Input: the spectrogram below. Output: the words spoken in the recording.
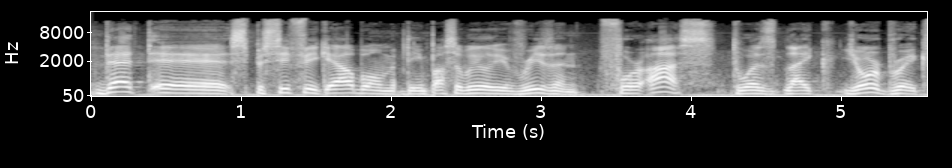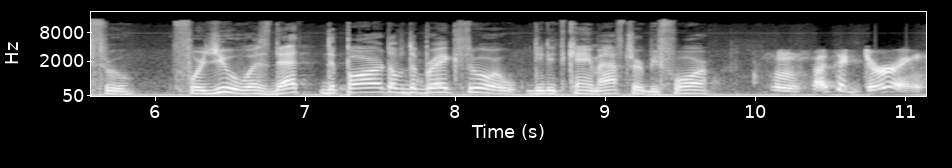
that uh, specific album, The Impossibility of Reason, for us it was like your breakthrough. For you, was that the part of the breakthrough, or did it came after, before? Hmm, I think during.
